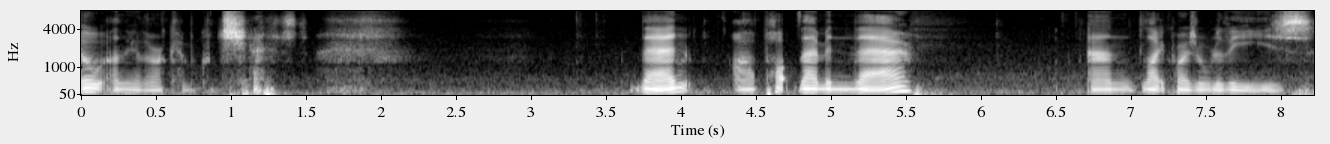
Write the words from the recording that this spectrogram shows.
Oh, and the other alchemical chest. Then I'll pop them in there, and likewise all of these.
